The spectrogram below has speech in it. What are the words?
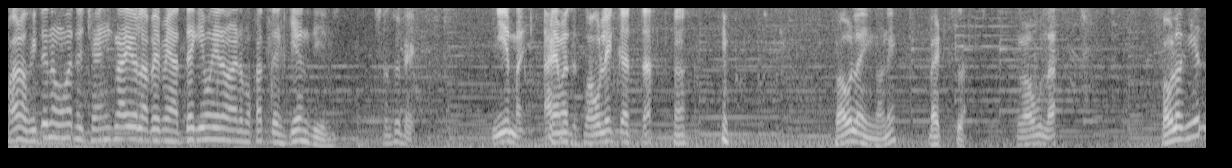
මල හිතන මොකද චැන්ක්‍රයෝ ලබේ මේ අත්දැකීම ගෙනවට මොකක්ද කියන්න තියෙන සතුටයි නියමයි. අයමත පවුලෙක් ගත්තා. බවුලයින් ඕනේ බැට්ස්ලා රවුල බවුල කියද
